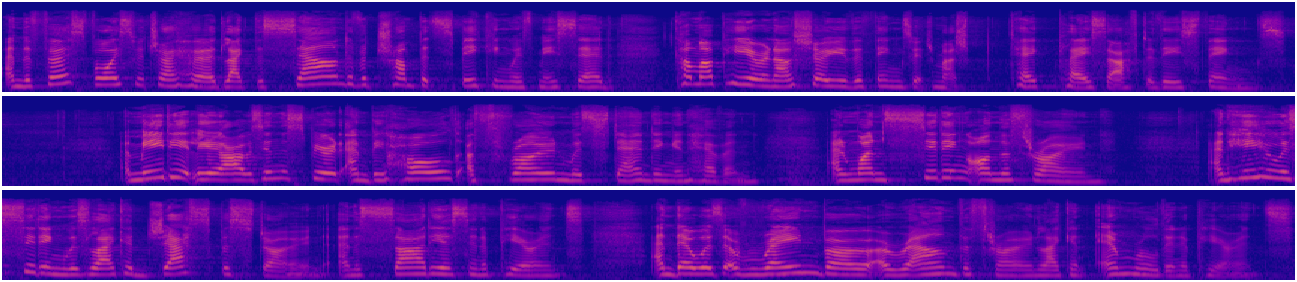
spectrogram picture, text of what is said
And the first voice which I heard, like the sound of a trumpet speaking with me, said, Come up here, and I'll show you the things which must take place after these things. Immediately I was in the Spirit, and behold, a throne was standing in heaven, and one sitting on the throne. And he who was sitting was like a jasper stone and a sardius in appearance. And there was a rainbow around the throne, like an emerald in appearance.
